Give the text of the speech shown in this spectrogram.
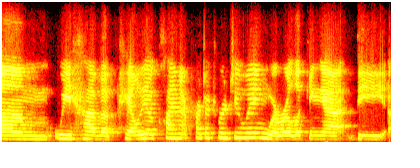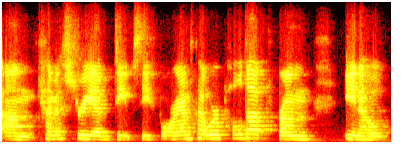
Um, we have a paleoclimate project we're doing where we're looking at the um, chemistry of deep sea forams that were pulled up from, you know,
